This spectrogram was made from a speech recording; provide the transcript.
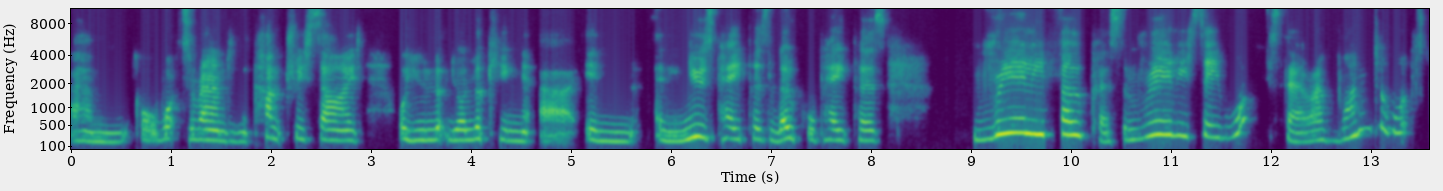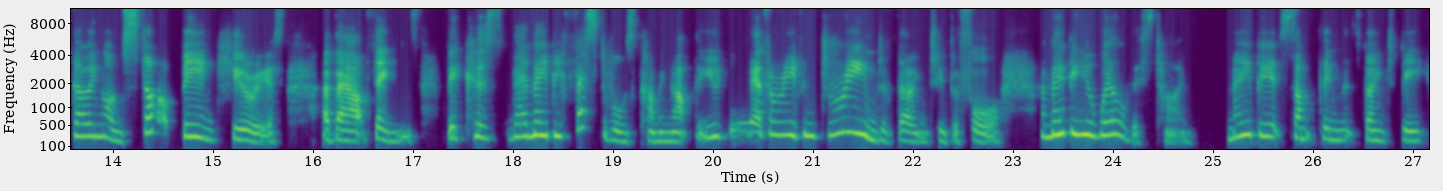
um, or what's around in the countryside, or you look, you're looking uh, in any newspapers, local papers, really focus and really see what is there. I wonder what's going on. Start being curious about things because there may be festivals coming up that you'd never even dreamed of going to before. And maybe you will this time. Maybe it's something that's going to be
